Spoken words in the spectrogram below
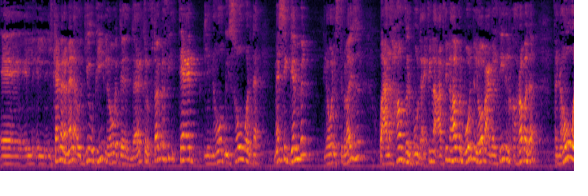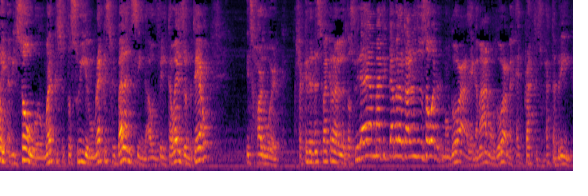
ال cameraman أو ال DOP اللي هو ال director of تعب لأن هو بيصور ده. ماسك gimbal اللي هو ال stabilizer وعلى hoverboard عارفين عارفين ال hoverboard اللي هو بعجلتين الكهرباء ده؟ فان هو يبقى بيصور ومركز في التصوير ومركز في ال balancing أو في التوازن بتاعه it's hard work عشان كده الناس فاكرة التصوير يا عم هات الكاميرا وتعالى ننزل نصور. الموضوع يا جماعة الموضوع محتاج practice ومحتاج تمرين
